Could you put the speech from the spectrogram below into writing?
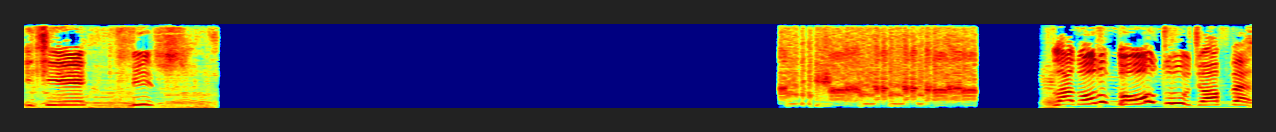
2, 1. Lan oğlum ne oldu? Cevap ver.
